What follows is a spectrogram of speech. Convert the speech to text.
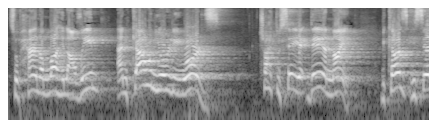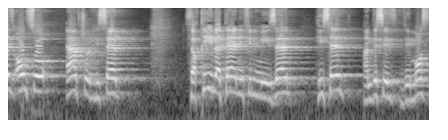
Subhanallah al-Azim and count your rewards. Try to say it day and night. Because he says also, after he said, ثقيلتان في الميزان, he said, and this is the most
